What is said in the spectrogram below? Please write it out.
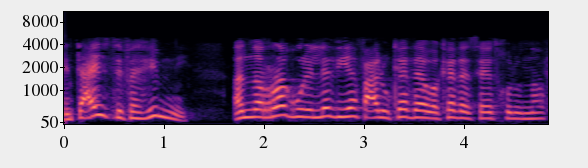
أنت عايز تفهمني أن الرجل الذي يفعل كذا وكذا سيدخل النار؟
